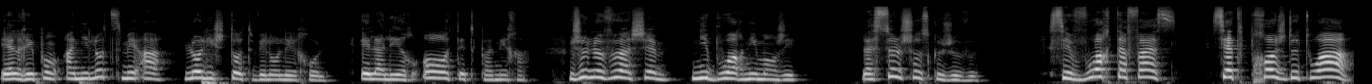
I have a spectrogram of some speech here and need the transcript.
Et elle répond, lolishtot velo lechol. El et panecha. Je ne veux, Hachem, ni boire ni manger. La seule chose que je veux, c'est voir ta face, c'est être proche de toi.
